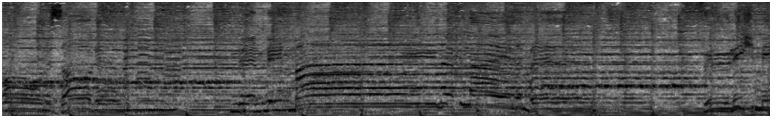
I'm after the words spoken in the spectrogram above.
ohne Sorgen. Denn in meiner kleinen Welt fühle ich mich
